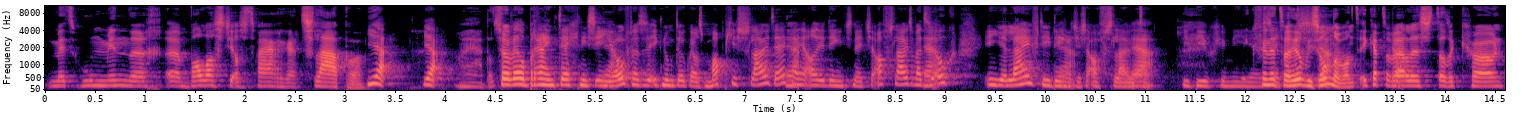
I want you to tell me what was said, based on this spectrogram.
Met hoe minder eh, ballast je als het ware gaat slapen. ja, ja. Nou ja, dat Zowel breintechnisch in je hoofd, dat is, ik noem het ook wel eens mapjes sluiten. Hè? Ja. Kan je al je dingetjes netjes afsluiten. Maar het is ook in je lijf die dingetjes afsluiten. Ja. Die biochemie. Ik eh, vind het wel heel bijzonder, want ik heb er wel eens dat ik gewoon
